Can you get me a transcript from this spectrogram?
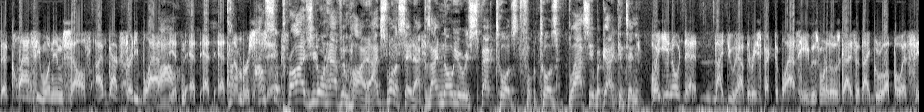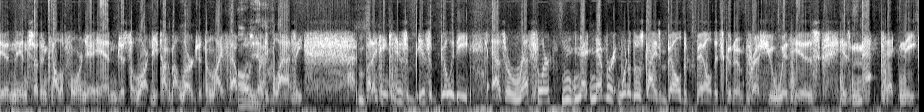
The classy one himself. I've got Freddie Blassie Wow. at, at, at, number I'm six. surprised you don't have him higher. I just want to say that because I know your respect towards towards Blassie, but go ahead, continue. Well, you know, I do have the respect to Blassie. He was one of those guys that I grew up with in, in Southern California, and just a lar- you talk about larger than life. That Oh, was yeah. Freddie Blassie. But I think his his ability as a wrestler, ne- never one of those guys bell to bell that's going to impress you with his his mat technique,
